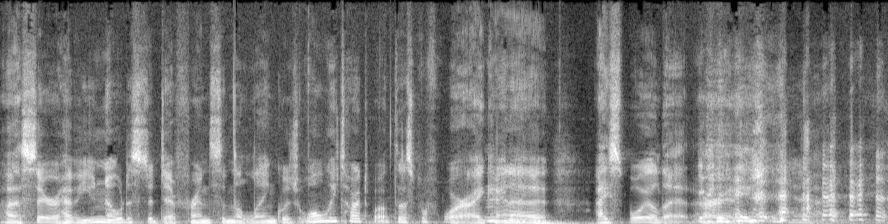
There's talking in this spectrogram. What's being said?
Uh, Sarah, have you noticed a difference in the language? Well, we talked about this before. I kind of mm-hmm. I spoiled it already. yeah.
